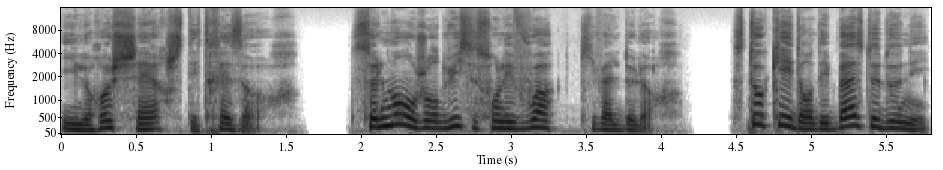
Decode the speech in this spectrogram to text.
Ils recherchent des trésors. Seulement aujourd'hui, ce sont les voix qui valent de l'or. Stockés dans des bases de données,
